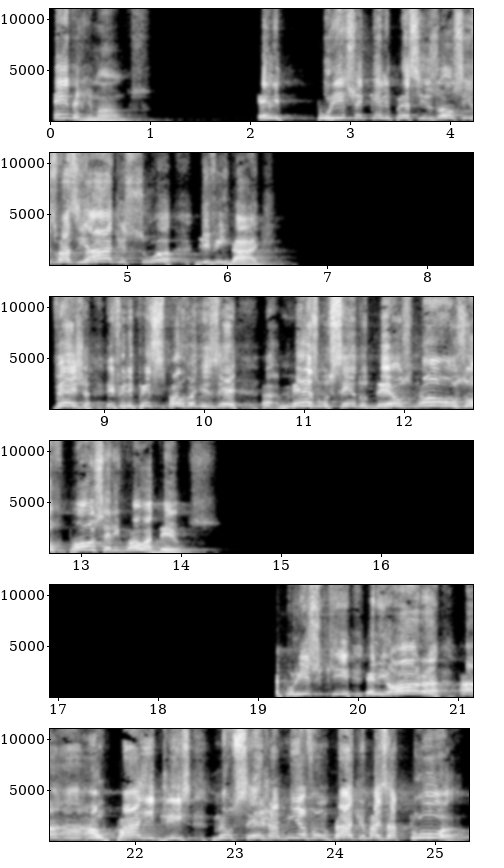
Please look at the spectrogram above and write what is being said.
Entenda, irmãos? Ele, por isso é que ele precisou se esvaziar de sua divindade. Veja, em Filipenses, Paulo vai dizer: ah, mesmo sendo Deus, não usurpou ser igual a Deus. É por isso que ele ora a, a, ao Pai e diz: Não seja a minha vontade, mas a tua.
